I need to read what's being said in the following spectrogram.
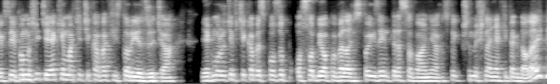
jak sobie pomyślicie, jakie macie ciekawe historie z życia, jak możecie w ciekawy sposób o sobie opowiadać, o swoich zainteresowaniach, o swoich przemyśleniach i tak dalej,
